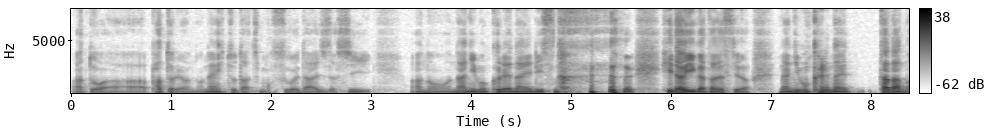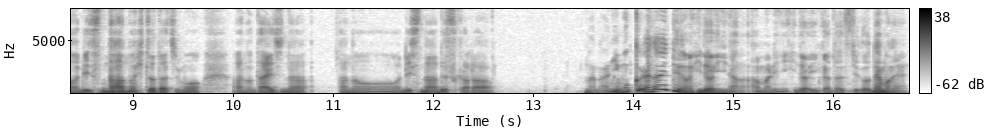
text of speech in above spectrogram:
あとはパトレオンのね人たちもすごい大事だしあの何もくれないリスナー ひどい言い方ですけど何もくれないただのリスナーの人たちもあの大事なあのリスナーですから、まあ、何もくれないっていうのはひどいなあまりにひどい言い方ですけどでもね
